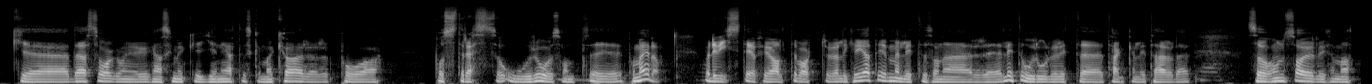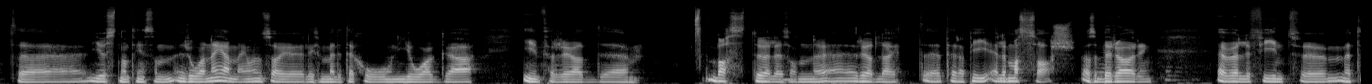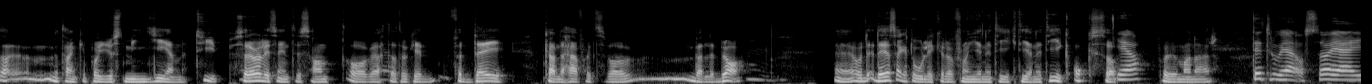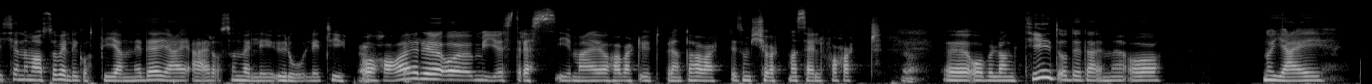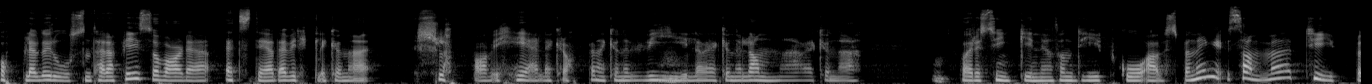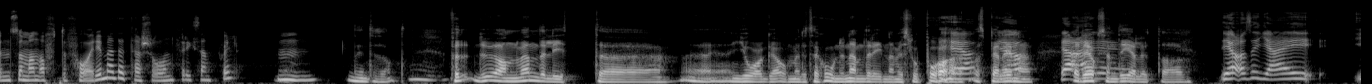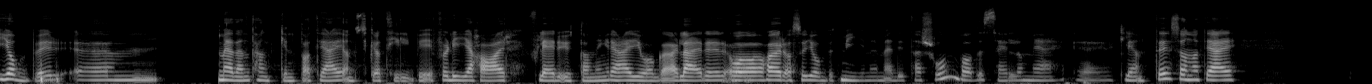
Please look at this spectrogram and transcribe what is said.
Och eh, där såg hon ju ganska mycket genetiska markörer på, på stress och oro och sånt eh, på mig då. Och det visste jag, för jag har alltid varit väldigt kreativ, men lite sån här, eh, lite orolig, lite tanken lite här och där. Så hon sa ju liksom att eh, just någonting som roar ner mig, hon sa ju liksom meditation, yoga, infraröd bastu eller sån eh, rödlight-terapi eller massage, alltså beröring, är väldigt fint för, med, ta- med tanke på just min gentyp. Så det var så intressant att veta att okej, för dig kan det här faktiskt vara väldigt bra. Eh, och det, det är säkert olika då från genetik till genetik också, Ja, på hur man är. det tror jeg også. Jeg kjenner meg også veldig godt igjen i det. Jeg er også en veldig urolig type og har eh, og mye stress i meg og har vært utbrent og har vært, liksom, kjørt meg selv for hardt Ja. uh, over lang tid. Og det der med å Når jeg opplevde rosenterapi, så var det et sted jeg virkelig kunne slappe av i hele kroppen. Jeg kunne hvile, og jeg kunne lande, og jeg kunne bare synke inn i en sånn dyp, god avspenning. Samme typen som man ofte får i meditasjon, f.eks. Mm. Det er interessant. For du anvender litt eh, yoga og meditasjon. Du nevnte det innan vi slo på Ja, spille ja. här. Det Er det også en del av Ja, altså jeg jobber ehm, med den tanken på at jeg ønsker å tilby, fordi jeg har flere utdanninger. Jeg er yogalærer og har også jobbet mye med meditasjon, både selv og med eh, klienter. Sånn at jeg,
